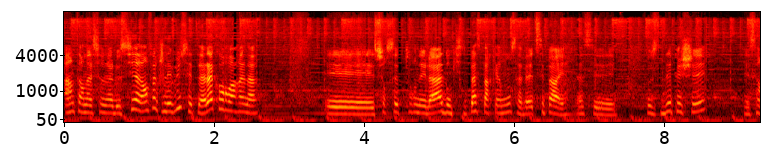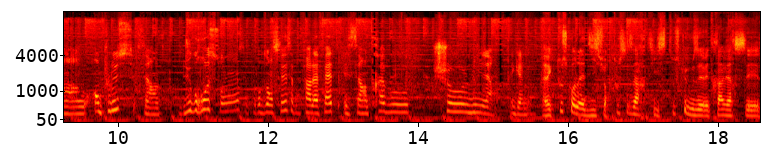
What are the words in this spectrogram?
internationale aussi. Fois que je l'ai vu, c'était à l'Accor Arena. Et sur cette tournée-là, donc il passe par Clermont, ça va être séparé. Là, c'est faut se dépêcher. Et c'est un- en plus, c'est un- du gros son, c'est pour danser, c'est pour faire la fête, et c'est un très beau show lumière également. Avec tout ce qu'on a dit sur tous ces artistes, tout ce que vous avez traversé,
